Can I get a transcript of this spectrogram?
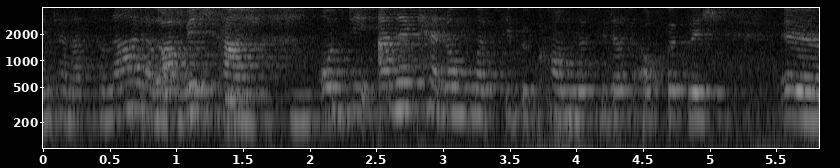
international machen wichtig. kann und die Anerkennung, was die bekommen, dass sie das auch wirklich äh,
